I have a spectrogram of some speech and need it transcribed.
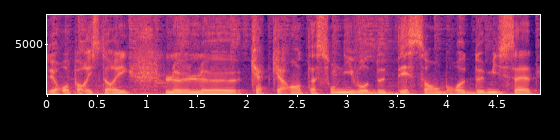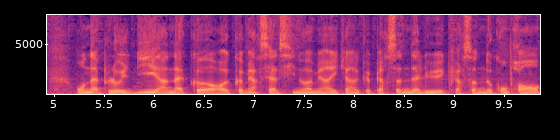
des, reports historiques. Le, le, CAC 40 à son niveau de décembre 2007. On applaudit un accord commercial sino-américain que personne n'a lu et que personne ne comprend.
